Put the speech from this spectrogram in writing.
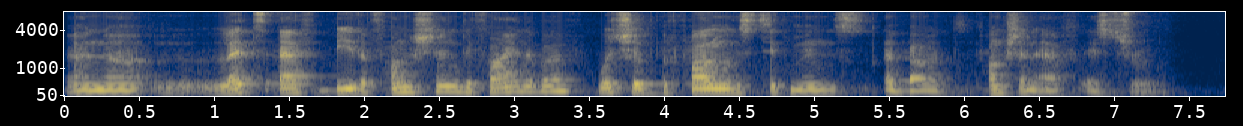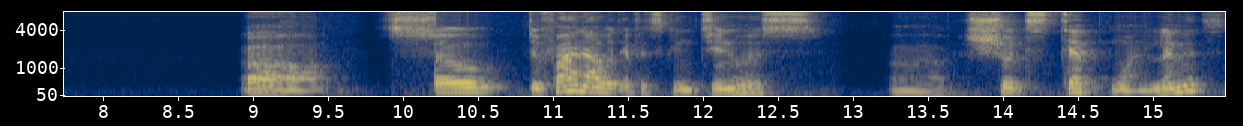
And uh, let f be the function defined above. Which of the following statements about function f is true? Uh, so to find out if it's continuous, uh, should step 1 limit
